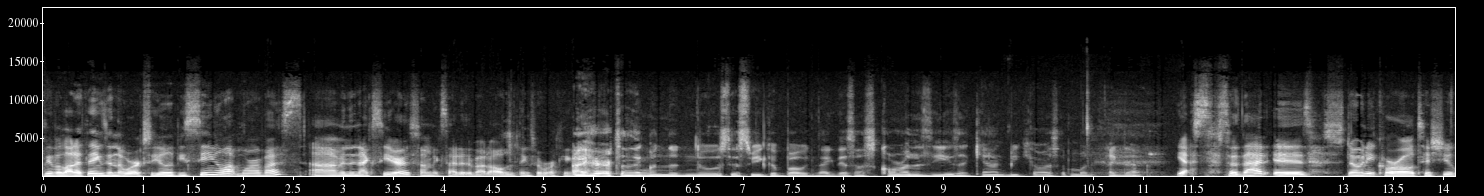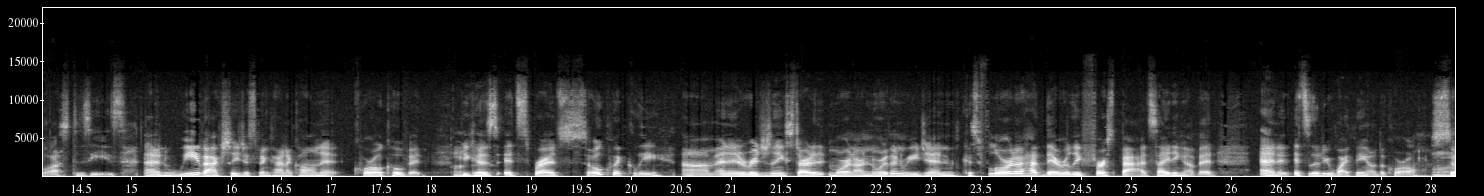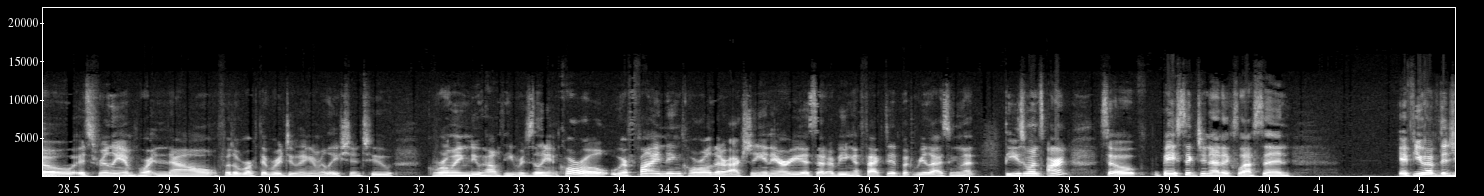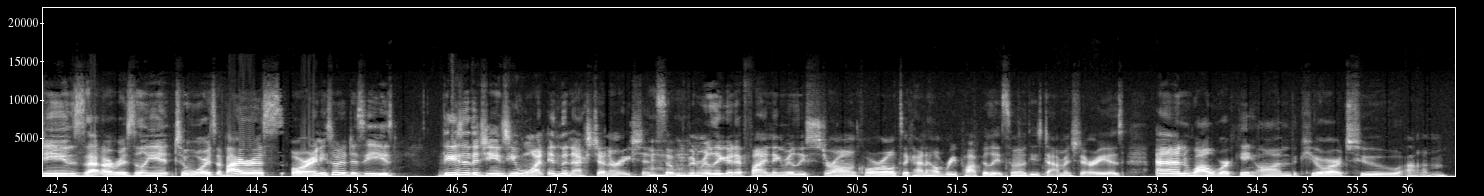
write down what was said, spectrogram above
We have a lot of things in the works, so you'll be seeing a lot more of us um, in the next year. So I'm excited about all the things we're working on. I heard something on the news this week about like there's a coral disease that can't be cured or something like that. Yes, so that is stony coral tissue loss disease. And we've actually just been kind of calling it coral COVID because it spreads so quickly. Um, and it originally started more in our northern region because Florida had their really first bad sighting of it. And it, it's literally wiping out the coral. So it's really important now for the work that we're doing in relation to growing new, healthy, resilient coral. We're finding coral that are actually in areas that are being affected, but realizing that these ones aren't. So, basic genetics lesson if you have the genes that are resilient towards a virus or any sort of disease, these are the genes you want in the next generation. So we've been really good at finding really strong coral to kind of help repopulate some of these damaged areas, and while working on the cure to um,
